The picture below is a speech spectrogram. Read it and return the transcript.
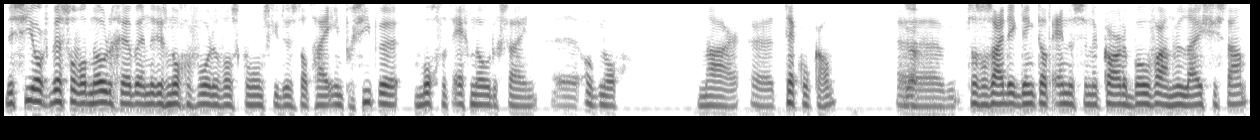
de Seahawks best wel wat nodig hebben. En er is nog een voordeel van Skoronski. Dus dat hij in principe, mocht het echt nodig zijn, eh, ook nog naar eh, tackle kan. Ja. Ehm, zoals al zeiden, ik denk dat Anderson en Carter bovenaan hun lijstje staan.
